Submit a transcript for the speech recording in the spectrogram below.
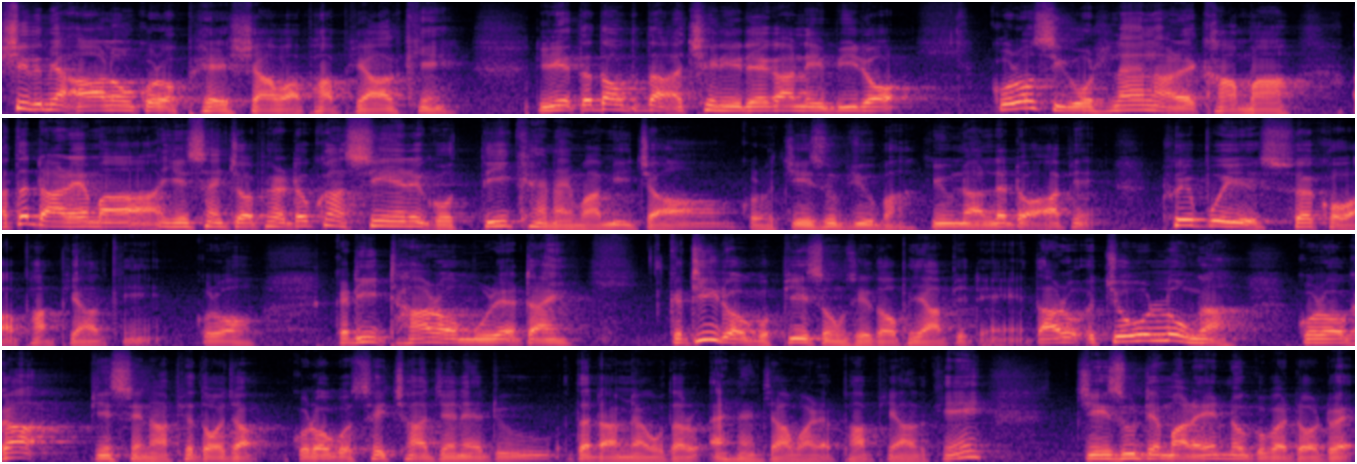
ရှိသမျှအားလုံးကိုတော့ဖယ်ရှားပါဖဖျားခင်ဒီနေ့တတောင့်တတအချိန်တွေကနေပြီးတော့ကိုရောစီကိုလှမ်းလာတဲ့အခါမှာအသက်တာထဲမှာရင်ဆိုင်ကြော်ဖက်ဒုက္ခဆင်းရဲတွေကိုသီးခံနိုင်ပါမိကြောင်းကိုရောယေရှုပြုပါယူနာလက်တော်အပြင်ထွေးပွေဆွဲခေါ်ပါဖဖျားခင်ကိုရောဂတိထားတော်မူတဲ့အတိုင်း ဂတိတော်ကိုပြည့်စုံစေသောဘုရားဖြစ်တယ်။ဒါတို့အကျိုးလုံးကကိုရောကပြင်ဆင်တာဖြစ်သောကြောင့်ကိုရောကိုစိတ်ချခြင်းနဲ့အတူအသက်တာများကိုဒါတို့အနှံ့ကြပါတဲ့ဖဖျားသခင်။ယေရှုတင်ပါတယ်နှုတ်ကပတ်တော်အတွက်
